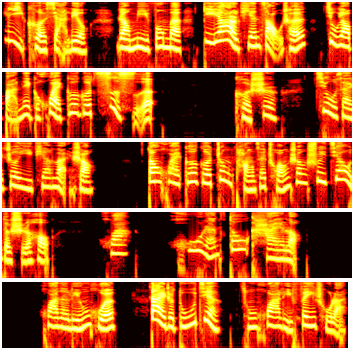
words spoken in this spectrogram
立刻下令，让蜜蜂们第二天早晨就要把那个坏哥哥刺死。可是，就在这一天晚上，当坏哥哥正躺在床上睡觉的时候，花忽然都开了。花的灵魂带着毒箭从花里飞出来，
